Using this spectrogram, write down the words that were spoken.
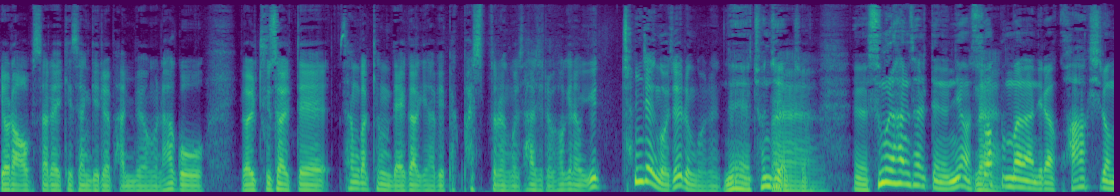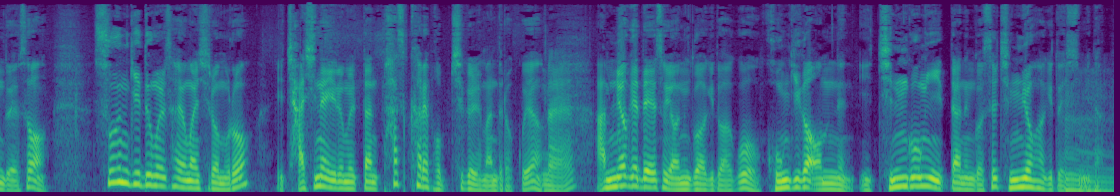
19살에 계산기를 발명을 하고 12살 때 삼각형 내각의 합이 180도라는 걸 사실을 확인하고 이거 천재인 거죠, 이런 거는. 네, 천재였죠. 네. 21살 때는요. 수학뿐만 아니라 과학 실험도 해서 수은 기둥을 사용한 실험으로 자신의 이름을 딴 파스칼의 법칙을 만들었고요. 네. 압력에 대해서 연구하기도 하고 공기가 없는 이 진공이 있다는 것을 증명하기도 했습니다. 음.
